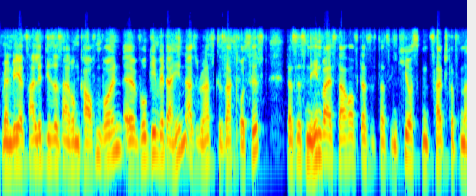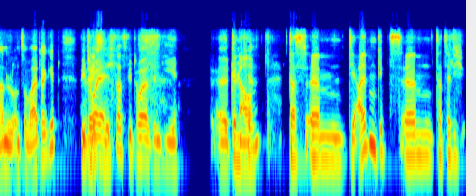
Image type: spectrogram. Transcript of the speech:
Wenn wir jetzt alle dieses Album kaufen wollen, äh, wo gehen wir da hin? Also du hast gesagt Grossist. Das ist ein Hinweis darauf, dass es das in Kiosken, Zeitschriftenhandel und so weiter gibt. Wie teuer Richtig. ist das? Wie teuer sind die äh, Genau. Das, ähm, die Alben gibt es ähm, tatsächlich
